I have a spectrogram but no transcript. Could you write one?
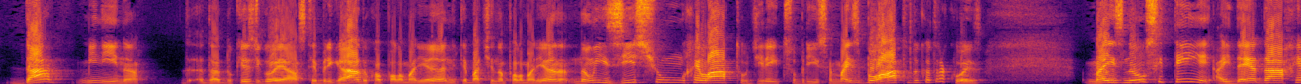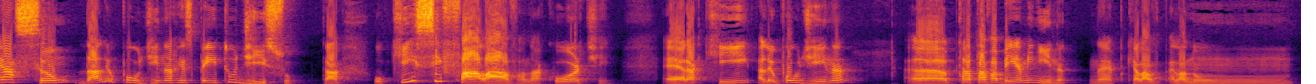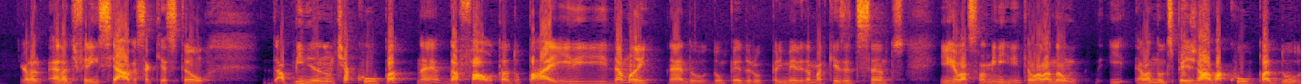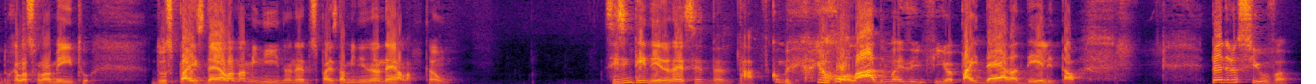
da menina da Duquesa de Goiás ter brigado com a Paula Mariana e ter batido na Paula Mariana, não existe um relato direito sobre isso. É mais boato do que outra coisa. Mas não se tem a ideia da reação da Leopoldina a respeito disso. Tá? O que se falava na corte era que a Leopoldina uh, tratava bem a menina, né? Porque ela, ela não. Ela, ela diferenciava essa questão. A menina não tinha culpa né, da falta do pai e da mãe, né, do Dom Pedro I e da Marquesa de Santos em relação à menina. Então ela não, ela não despejava a culpa do, do relacionamento dos pais dela na menina, né, dos pais da menina nela. Então vocês entenderam, né? Tá, ficou meio enrolado, mas enfim, é pai dela, dele e tal. Pedro Silva.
